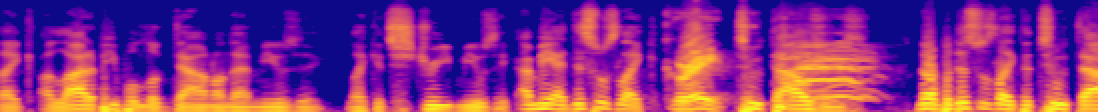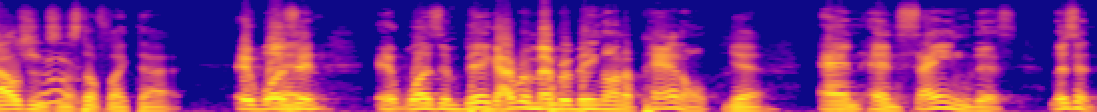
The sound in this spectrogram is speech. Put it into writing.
like a lot of people look down on that music, like it's street music. I mean, this was like Great. two thousands. no, but this was like the two thousands and stuff like that. It wasn't. It wasn't big. I remember being on a panel. Yeah. And and saying this. Listen,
